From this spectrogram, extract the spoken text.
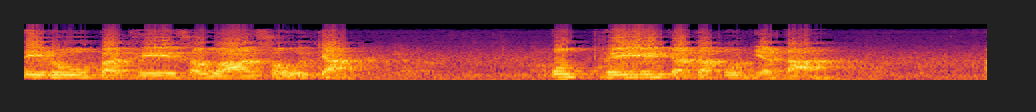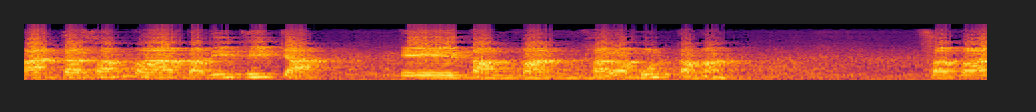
ฏิรูปเทสวาโสจักปุเพกตปุญญาตา อัตตสัมมาปณิทิจักเอตัมมังคารมุตตมัง สมา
